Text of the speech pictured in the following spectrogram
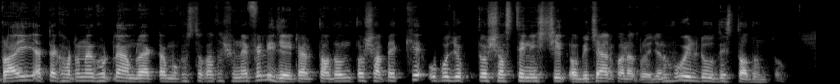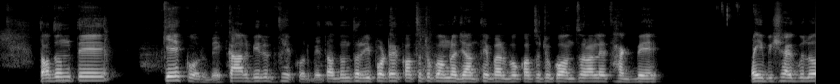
প্রায় একটা ঘটনা ঘটলে আমরা একটা মুখস্থ কথা শুনে ফেলি যে এটার তদন্ত সাপেক্ষে উপযুক্ত শাস্তি নিশ্চিত ও বিচার করা প্রয়োজন। হুইল ডু দিস তদন্ত? তদন্তে কে করবে? কার বিরুদ্ধে করবে? তদন্ত রিপোর্টের কতটুকু আমরা জানতে পারব? কতটুকু অন্তরালে থাকবে? এই বিষয়গুলো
